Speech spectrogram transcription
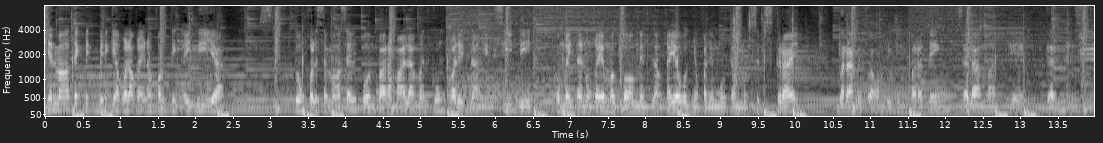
yan mga technique binigyan ko lang kayo ng konting idea tungkol sa mga cellphone para malaman kung palit na ang LCD. Kung may tanong kayo, mag-comment lang kayo. Huwag nyo kalimutang mag-subscribe. Marami pa akong video parating. Salamat and God bless.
